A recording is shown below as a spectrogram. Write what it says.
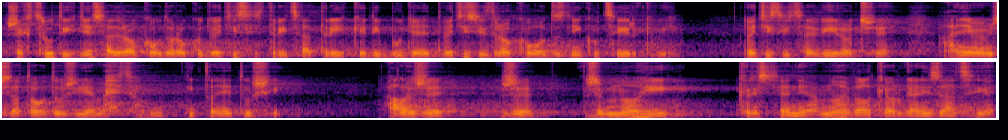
že chcú tých 10 rokov do roku 2033, kedy bude 2000 rokov od vzniku církvy. 2000 výročie. A neviem, či sa toho dožijeme, to nikto netuší. Ale že, že, že mnohí kresťania, mnohé veľké organizácie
